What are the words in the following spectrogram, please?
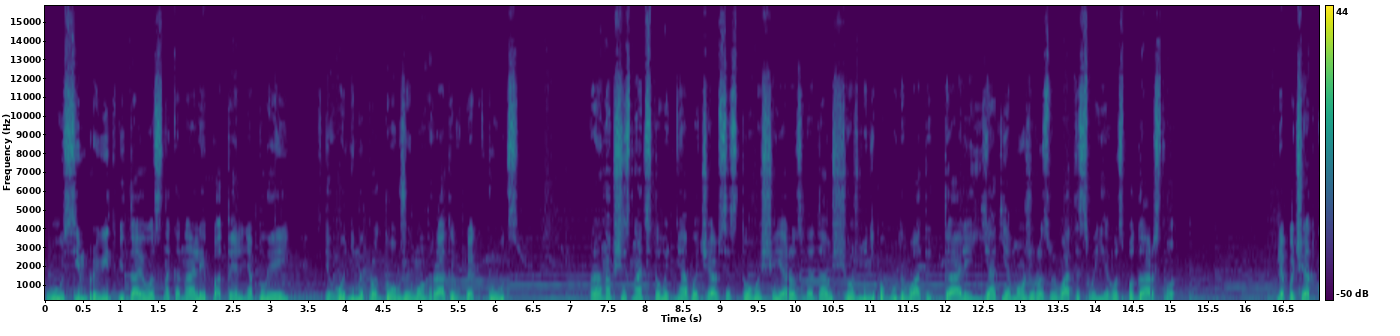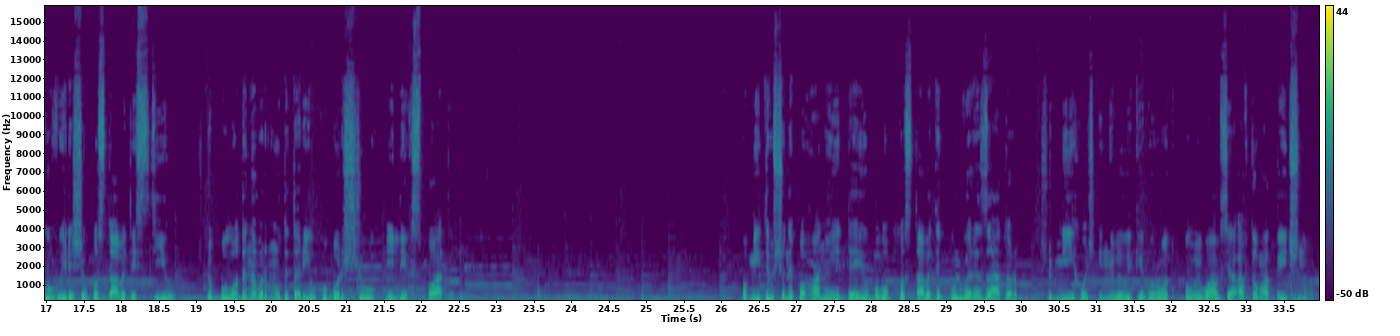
Усім привіт! Вітаю вас на каналі Пательня Плей. Сьогодні ми продовжуємо грати в Backwoods. Ранок 16-го дня почався з того, що я розглядав, що ж мені побудувати далі, як я можу розвивати своє господарство. Для початку вирішив поставити стіл, щоб було де навернути тарілку борщу і ліг спати. Помітив, що непоганою ідеєю було б поставити пульверизатор, щоб мій, хоч і невеликий город, поливався автоматично.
